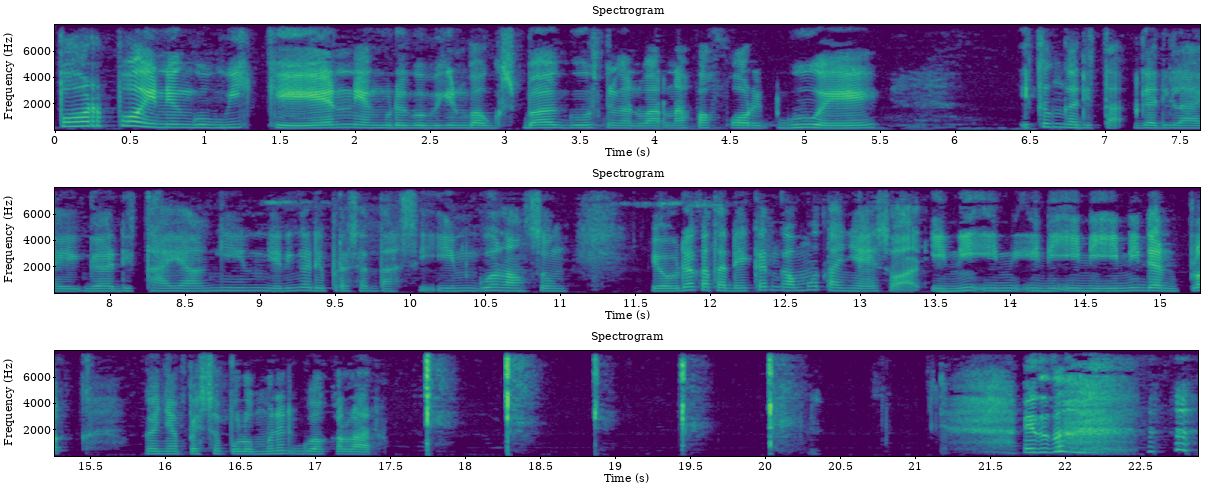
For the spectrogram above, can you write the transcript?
PowerPoint yang gue bikin yang udah gue bikin bagus-bagus dengan warna favorit gue itu nggak dita nggak dilay nggak ditayangin jadi nggak dipresentasiin. Gue langsung ya udah kata dekan kamu tanya soal ini ini ini ini ini dan plek gak nyampe 10 menit gue kelar. Itu tuh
